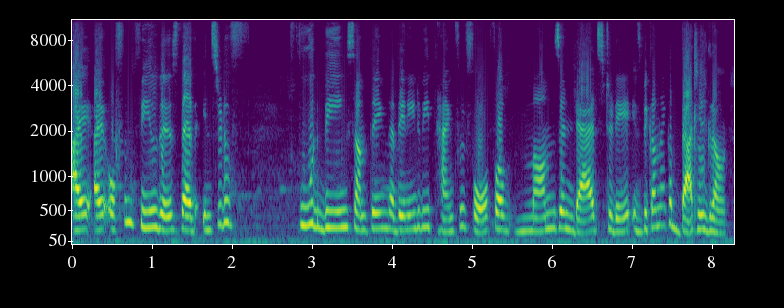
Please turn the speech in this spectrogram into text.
I I often feel this that instead of food being something that they need to be thankful for for moms and dads today it's become like a battleground.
